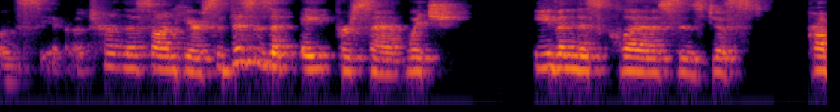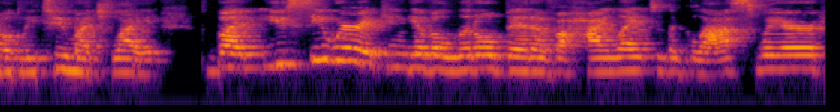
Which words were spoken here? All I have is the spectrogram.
let's see, I'm gonna turn this on here. So this is at 8%, which even this close is just probably too much light. But you see where it can give a little bit of a highlight to the glassware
